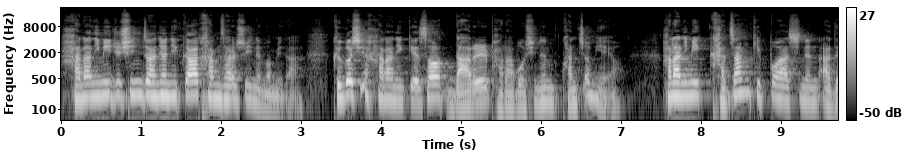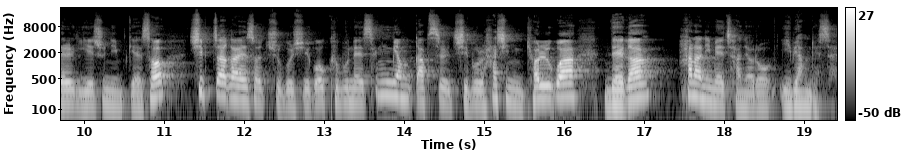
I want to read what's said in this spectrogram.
하나님이 주신 자녀니까 감사할 수 있는 겁니다. 그것이 하나님께서 나를 바라보시는 관점이에요. 하나님이 가장 기뻐하시는 아들 예수님께서 십자가에서 죽으시고 그분의 생명값을 지불하신 결과 내가 하나님의 자녀로 입양됐어요.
